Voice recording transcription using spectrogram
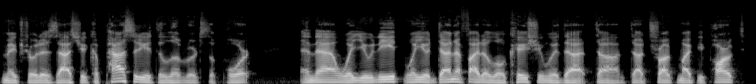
make sure there's actually capacity delivered to the port, and then when you need when you identify the location where that uh, that truck might be parked,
